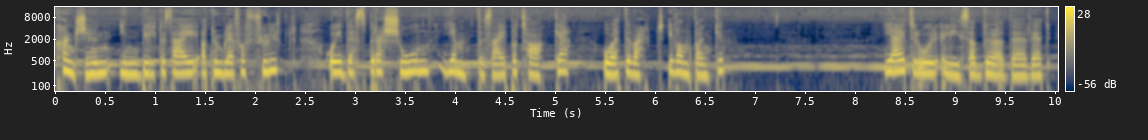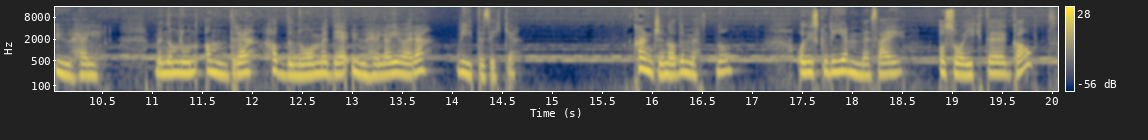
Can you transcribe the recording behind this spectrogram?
kanskje hun innbilte seg at hun ble forfulgt og i desperasjon gjemte seg på taket og etter hvert i vanntanken. Jeg tror Elisa døde ved et uhell, men om noen andre hadde noe med det uhellet å gjøre, vites ikke. Kanskje hun hadde møtt noen, og de skulle gjemme seg, og så gikk det galt?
